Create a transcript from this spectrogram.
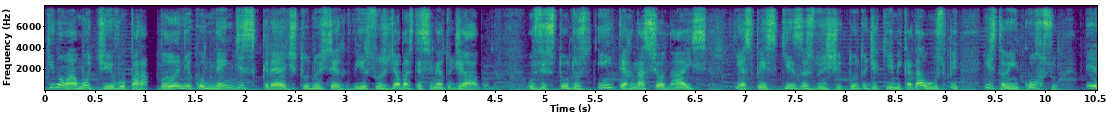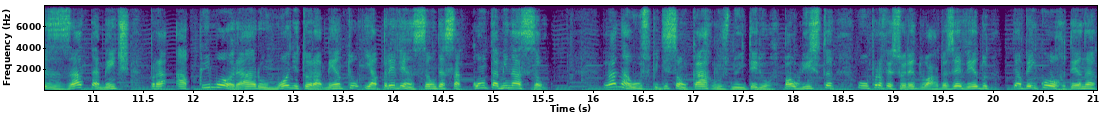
que não há motivo para pânico nem descrédito nos serviços de abastecimento de água. Os estudos internacionais e as pesquisas do Instituto de Química da USP estão em curso exatamente para aprimorar o monitoramento e a prevenção dessa contaminação. Lá na USP de São Carlos, no interior paulista, o professor Eduardo Azevedo também coordena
